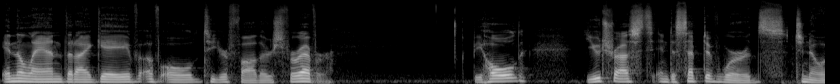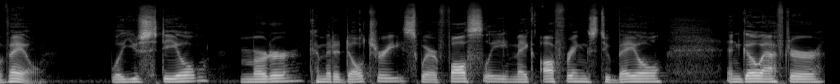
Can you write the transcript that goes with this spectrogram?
in the land that I gave of old to your fathers forever. Behold, you trust in deceptive words to no avail. Will you steal, murder, commit adultery, swear falsely, make offerings to Baal, and go after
